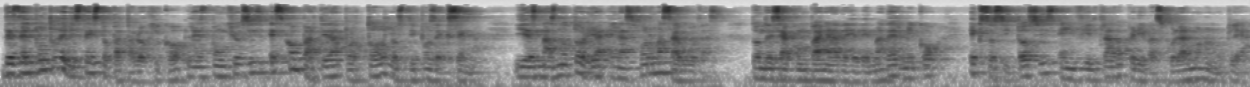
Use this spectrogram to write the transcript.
Desde el punto de vista histopatológico, la espongiosis es compartida por todos los tipos de eczema y es más notoria en las formas agudas, donde se acompaña de edema dérmico, exocitosis e infiltrado perivascular mononuclear.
